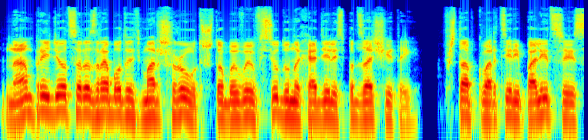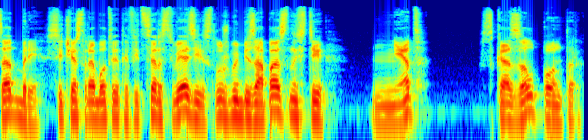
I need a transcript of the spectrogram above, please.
«Нам придется разработать маршрут, чтобы вы всюду находились под защитой. В штаб-квартире полиции Садбри сейчас работает офицер связи и службы безопасности...» «Нет», — сказал Понтер.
